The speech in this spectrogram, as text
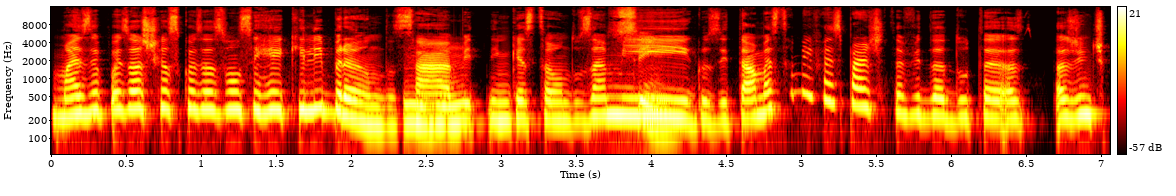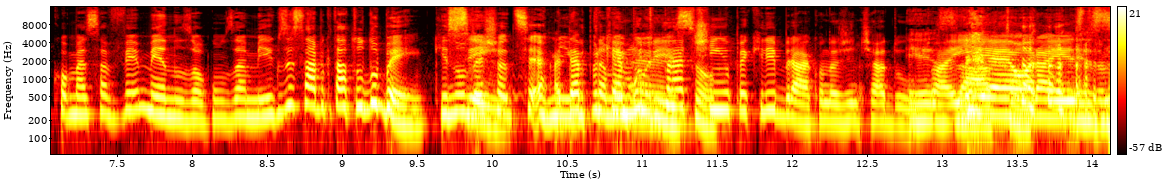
Mas depois acho que as coisas vão se reequilibrando, sabe? Em questão dos amigos e tal. Mas também faz parte da vida adulta. A, a gente começa a ver menos alguns amigos e sabe que tá tudo bem. Que não Sim. deixa de ser amigo Até porque também é muito por pratinho pra equilibrar quando a gente é adulto. Aí Exato. é hora extra no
